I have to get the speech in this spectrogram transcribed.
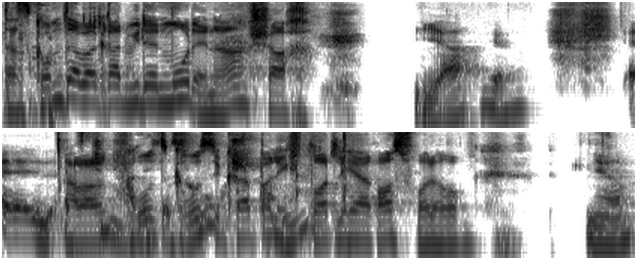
Das kommt aber gerade wieder in Mode, ne? Schach. Ja, ja. Äh, aber groß, große körperlich sportliche Herausforderung. Ja.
